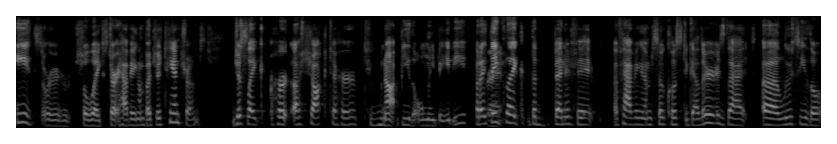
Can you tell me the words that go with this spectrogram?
eats or she'll like start having a bunch of tantrums just like her a shock to her to not be the only baby but i right. think like the benefit of having them so close together is that uh lucy the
